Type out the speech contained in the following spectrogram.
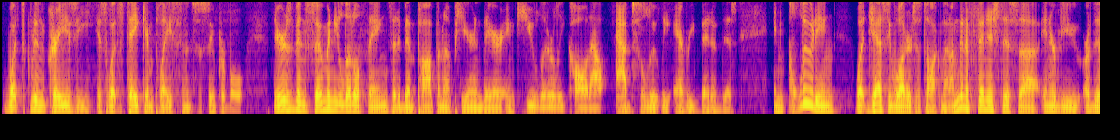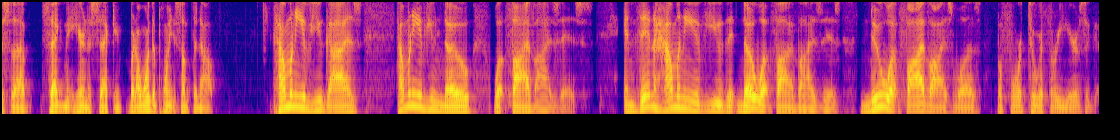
what's been crazy is what's taken place since the Super Bowl. There's been so many little things that have been popping up here and there, and Q literally called out absolutely every bit of this, including what Jesse Watters is talking about. I'm going to finish this uh, interview or this uh, segment here in a second, but I wanted to point something out. How many of you guys, how many of you know what Five Eyes is? And then how many of you that know what Five Eyes is knew what Five Eyes was before two or three years ago?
